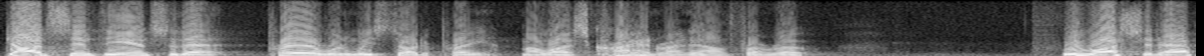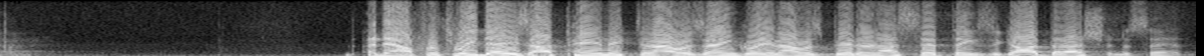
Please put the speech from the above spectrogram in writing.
God sent the answer to that prayer when we started praying. My wife's crying right now in the front row. We watched it happen. Now, for three days, I panicked and I was angry and I was bitter and I said things to God that I shouldn't have said.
